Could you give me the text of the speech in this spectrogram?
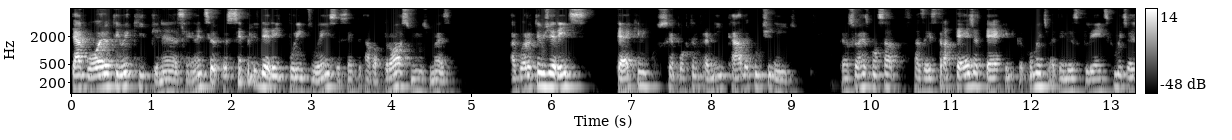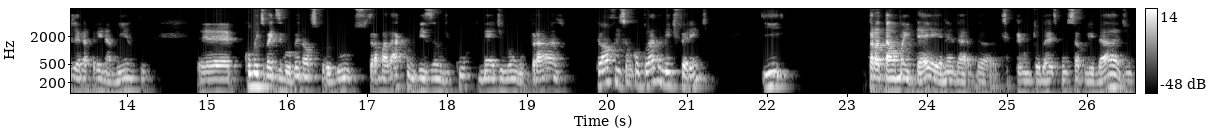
e agora eu tenho equipe, né? Assim, antes eu, eu sempre liderei por influência, sempre estava próximo, mas agora eu tenho gerentes técnicos reportando para mim em cada continente. Então, eu sou responsável por fazer estratégia técnica, como a gente vai atender os clientes, como a gente vai gerar treinamento, é, como a gente vai desenvolver novos produtos, trabalhar com visão de curto, médio e longo prazo. Então, é uma função completamente diferente. E, para dar uma ideia, né, da, da, você perguntou da responsabilidade,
